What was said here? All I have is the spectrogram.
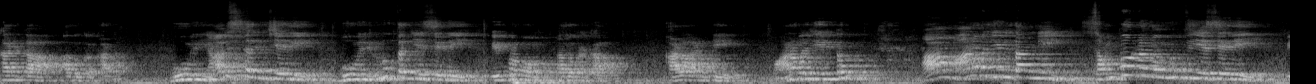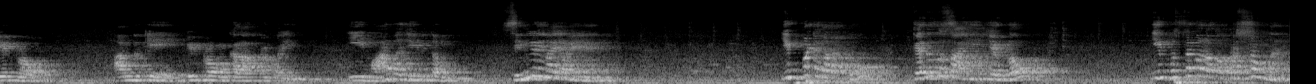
కనుక అదొక కళ భూమిని ఆవిష్కరించేది భూమిని విముక్తం చేసేది విప్లవం అదొక కళ. కళ అంటే మానవ జీవితం. ఆ మానవ జీవితాన్ని సంపూర్ణంగా విముక్తి చేసేది విప్లవం. అందుకే విప్లవం కళాత్మకమైంది ఈ మానవ జీవితం సింగిడిమయమైనది ఇప్పటి వరకు తెలుగు సాహిత్యంలో ఈ పుస్తకంలో ఒక ప్రశ్న ఉన్నది.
